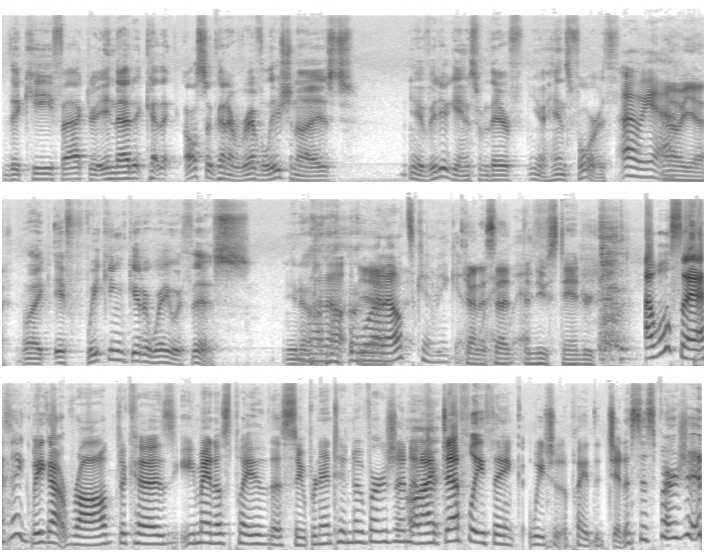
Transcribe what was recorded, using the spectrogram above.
the key factor in that it also kind of revolutionized you know video games from there you know henceforth Oh yeah. Oh yeah. like if we can get away with this you know What, el- what else can we get? Kind of set with? a new standard. I will say, I think we got robbed because you made us play the Super Nintendo version, and I I- definitely think we should have played the Genesis version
